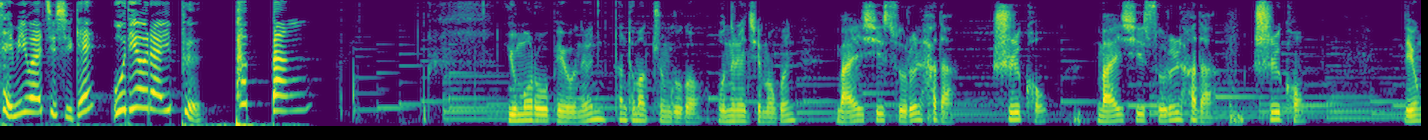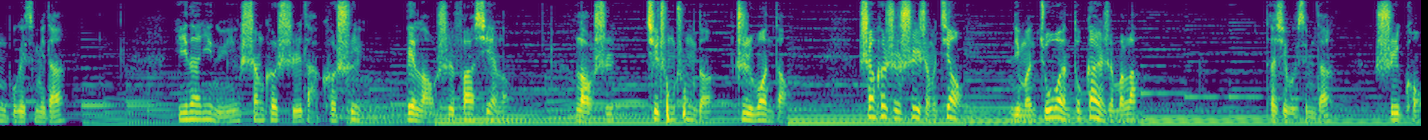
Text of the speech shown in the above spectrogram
재미와 지식의 오디오 라이프 팝빵 유머로 배우는 한토막 중국어 오늘의 제목은 말실수를 하다 실코 말실수를 하다 실코 내용 보겠습니다. 一男一女上课时打瞌睡，被老师发现了。老师气冲冲地质问道：“上课时睡什么觉？你们昨晚都干什么了？”다시보겠습니다失控。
